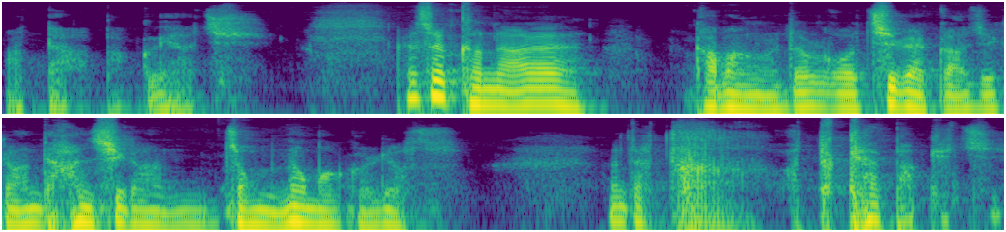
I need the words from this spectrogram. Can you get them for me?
맞다, 바꿔야지. 그래서 그날 가방을 들고 집에까지 가는데 한 시간 좀 넘어 걸렸어. 근데 다 어떻게 바뀌지?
